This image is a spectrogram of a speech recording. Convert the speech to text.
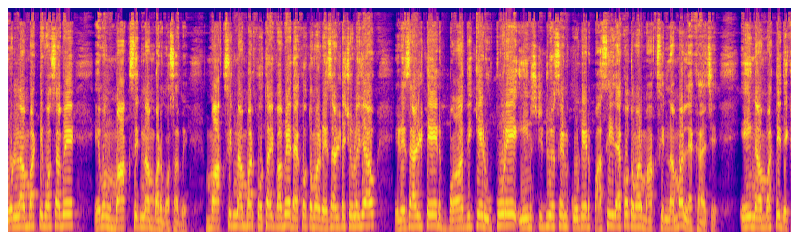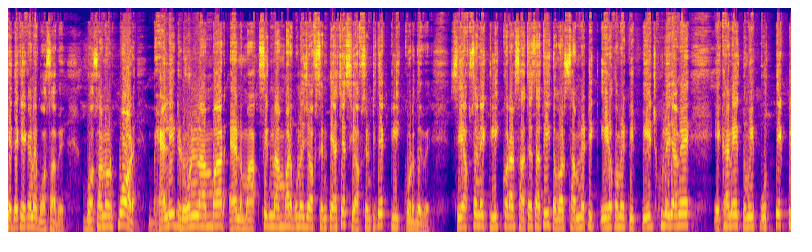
রোল নাম্বারটি বসাবে এবং মার্কশিট নাম্বার বসাবে। মার্কশিট নাম্বার কোথায় পাবে? দেখো তোমার রেজাল্টে চলে যাও। রেজাল্টের বাঁ দিকের উপরে ইনস্টিটিউশন কোডের পাশেই দেখো তোমার মার্কশিট নাম্বার লেখা আছে। এই নাম্বারটি দেখে দেখে এখানে বসাবে। বসানোর পর valid roll number and marksheet number বলে যে অপশনটি আছে, সেই অপশনটিতে ক্লিক করে দেবে। সেই অপশানে ক্লিক করার সাথে সাথেই তোমার সামনে ঠিক এরকম একটি পেজ খুলে যাবে। এখানে তুমি প্রত্যেকটি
